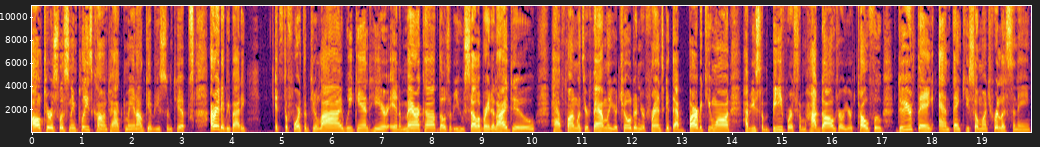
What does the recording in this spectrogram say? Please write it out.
All tourists listening, please contact me and I'll give you some tips. All right, everybody. It's the 4th of July weekend here in America. Those of you who celebrate, and I do, have fun with your family, your children, your friends. Get that barbecue on. Have you some beef or some hot dogs or your tofu. Do your thing, and thank you so much for listening.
